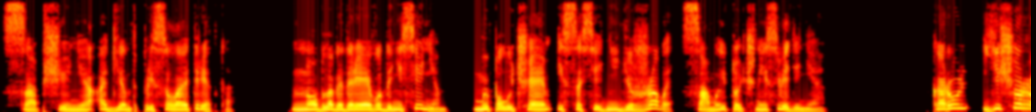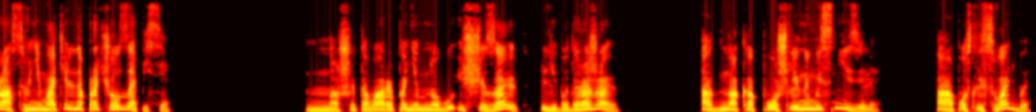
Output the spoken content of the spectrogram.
«Сообщение агент присылает редко, но благодаря его донесениям мы получаем из соседней державы самые точные сведения». Король еще раз внимательно прочел записи. «Наши товары понемногу исчезают, либо дорожают. Однако пошлины мы снизили, а после свадьбы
